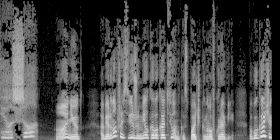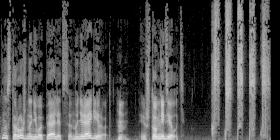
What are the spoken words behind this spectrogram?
Кеша? А нет. Обернувшись, вижу мелкого котенка, испачканного в крови. Попугайчик настороженно на него пялится, но не реагирует. Хм, и что мне делать? Кс-кс-кс-кс.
